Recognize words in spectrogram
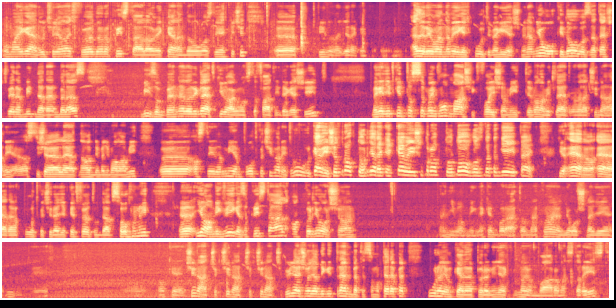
Oh my god, úgyhogy a nagy földön a kristállal még kellene dolgozni egy kicsit. Uh, pillanat gyerekek. Előre jó lenne még egy kulti meg ilyesmi, nem? Jó, oké, dolgozza testvérem, minden rendben lesz. Bízok benne, addig lehet kivágom azt a fát idegesít. Meg egyébként azt hiszem, hogy van másik faj is, amit valamit lehetne vele csinálni, azt is el lehetne adni, vagy valami. Ö, azt nézem, milyen pótkocsi van itt. Ú, kevés a traktor, gyerekek, kevés a traktor, dolgoznak a gépek. Ja, erre, erre a pótkocsira egyébként fel tudnám szórni. Ö, ja, amíg végez a krisztál, akkor gyorsan... Mennyi van még neked, barátom, mert nagyon gyors legyél. Oké, okay. csináld csak, csináld csak, csináld csak. Ügyes vagy, addig itt rendbe teszem a terepet. Hú, nagyon kellene pörögni, gyerek, nagyon várom ezt a részt.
